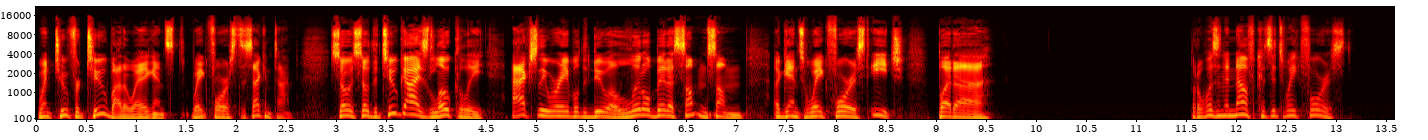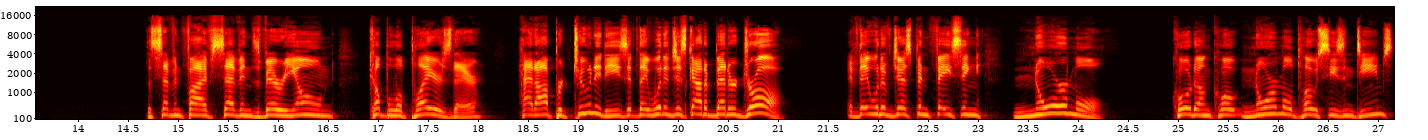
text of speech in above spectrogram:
Went two for two, by the way, against Wake Forest the second time. So, so the two guys locally actually were able to do a little bit of something, something against Wake Forest each, but uh, but it wasn't enough because it's Wake Forest. The 757's very own couple of players there had opportunities if they would have just got a better draw. If they would have just been facing normal quote unquote normal postseason teams,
